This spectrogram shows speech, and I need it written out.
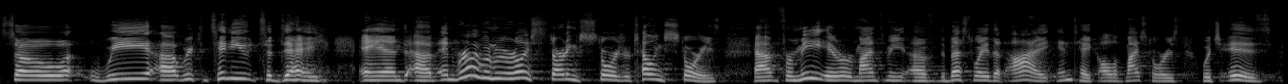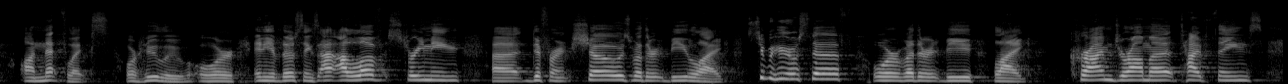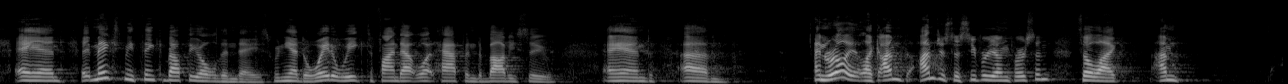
so we uh, we continue today, and um, and really when we were really starting stories or telling stories, uh, for me it reminds me of the best way that I intake all of my stories, which is on Netflix or Hulu or any of those things. I, I love streaming uh, different shows, whether it be like superhero stuff or whether it be like crime drama type things. And it makes me think about the olden days when you had to wait a week to find out what happened to Bobby Sue. And, um, and really, like, I'm, I'm just a super young person. So, like, I'm,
